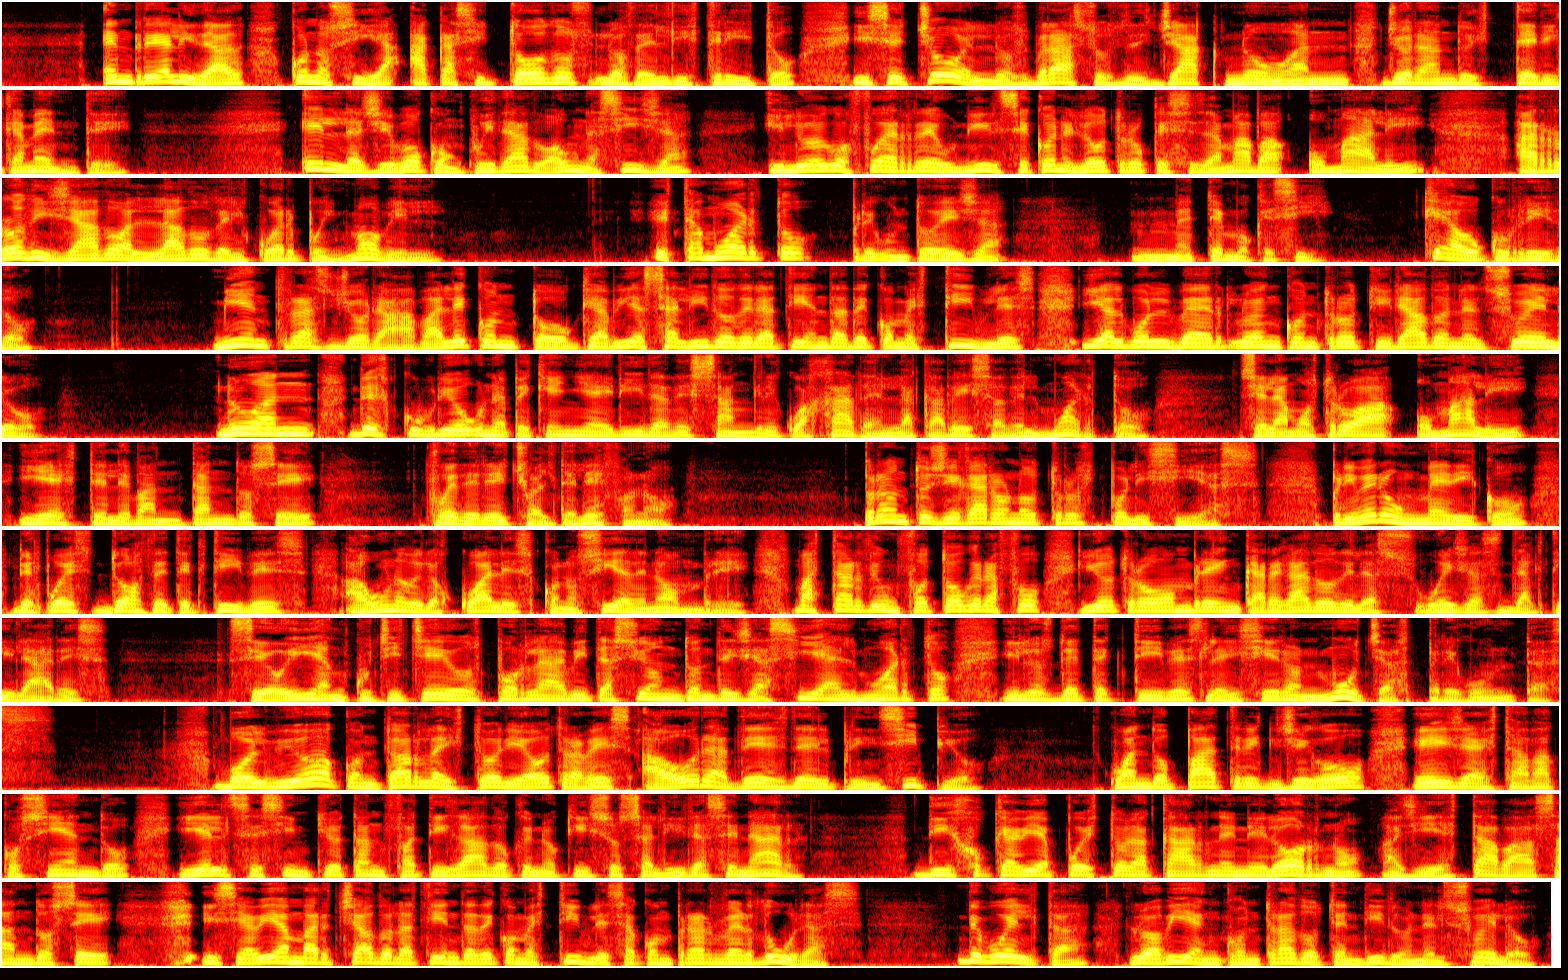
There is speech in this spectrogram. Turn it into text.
En realidad conocía a casi todos los del distrito y se echó en los brazos de Jack Noan llorando histéricamente. Él la llevó con cuidado a una silla y luego fue a reunirse con el otro que se llamaba O'Malley, arrodillado al lado del cuerpo inmóvil. ¿Está muerto? preguntó ella. Me temo que sí. ¿Qué ha ocurrido? Mientras lloraba, le contó que había salido de la tienda de comestibles y al volver lo encontró tirado en el suelo. Nuan descubrió una pequeña herida de sangre cuajada en la cabeza del muerto. Se la mostró a O'Malley y éste, levantándose, fue derecho al teléfono. Pronto llegaron otros policías. Primero un médico, después dos detectives, a uno de los cuales conocía de nombre, más tarde un fotógrafo y otro hombre encargado de las huellas dactilares. Se oían cuchicheos por la habitación donde yacía el muerto y los detectives le hicieron muchas preguntas. Volvió a contar la historia otra vez, ahora desde el principio, cuando Patrick llegó, ella estaba cosiendo y él se sintió tan fatigado que no quiso salir a cenar. Dijo que había puesto la carne en el horno, allí estaba asándose, y se había marchado a la tienda de comestibles a comprar verduras. De vuelta lo había encontrado tendido en el suelo.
